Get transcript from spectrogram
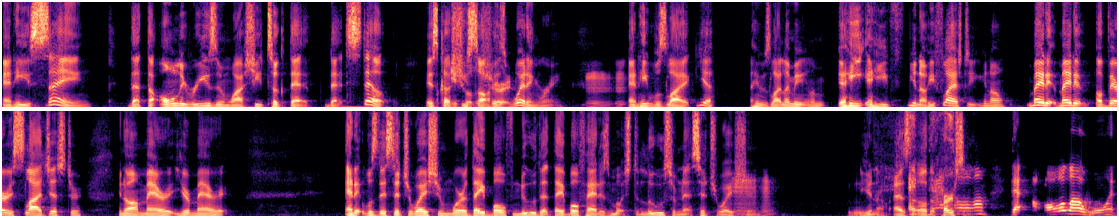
and he's saying that the only reason why she took that that step is because she saw his wedding ring, hmm and he was like, "Yeah." He was like, "Let me." Let me and he and he, you know, he flashed it. You know, made it made it a very sly gesture. You know, I'm married. You're married. And it was this situation where they both knew that they both had as much to lose from that situation, Mhm. you know, as the And other that's person. All I'm, that all I want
